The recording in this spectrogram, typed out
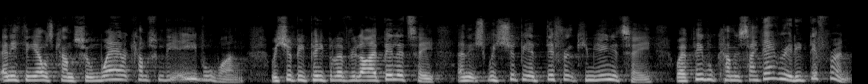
Anything else comes from where? It comes from the evil one. We should be people of reliability, and sh- we should be a different community where people come and say, they're really different.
